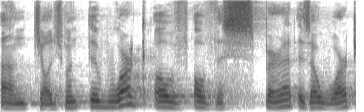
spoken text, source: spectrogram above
and judgment. The work of, of the Spirit is a work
